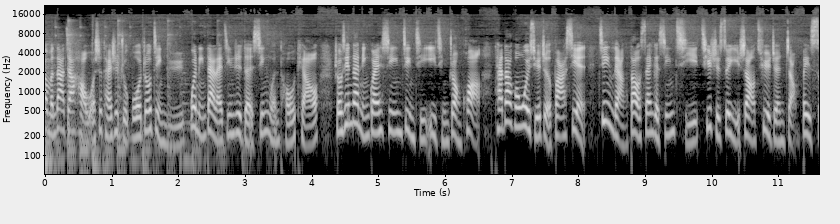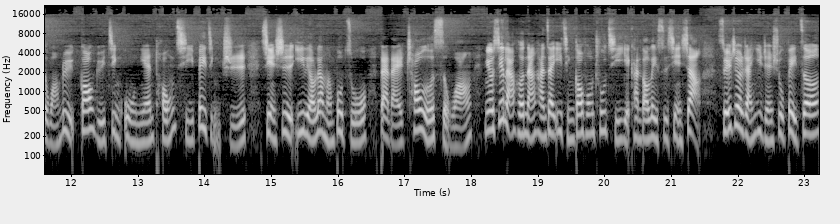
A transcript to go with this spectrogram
朋友们，大家好，我是台视主播周景瑜，为您带来今日的新闻头条。首先带您关心近期疫情状况。台大公卫学者发现，近两到三个星期，七十岁以上确诊长辈死亡率高于近五年同期背景值，显示医疗量能不足，带来超额死亡。纽西兰和南韩在疫情高峰初期也看到类似现象，随着染疫人数倍增，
